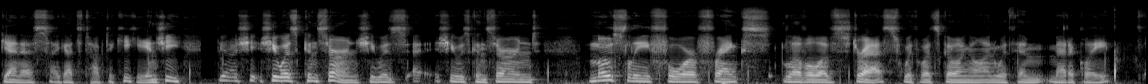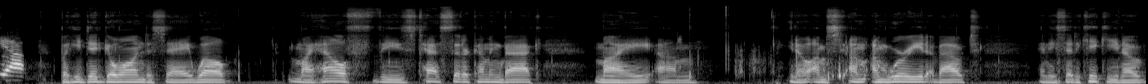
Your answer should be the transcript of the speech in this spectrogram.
Guinness. I got to talk to Kiki, and she, you know, she she was concerned. She was she was concerned mostly for Frank's level of stress with what's going on with him medically. Yeah. But he did go on to say, well, my health, these tests that are coming back, my, um, you know, I'm, I'm, I'm worried about, and he said to Kiki, you know,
